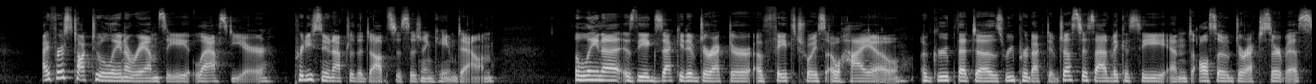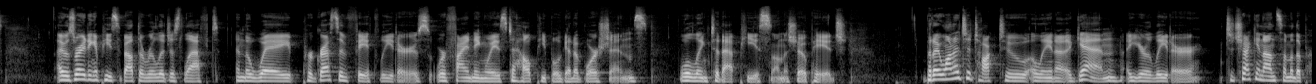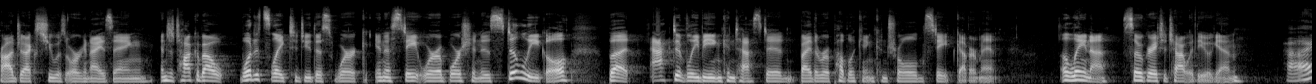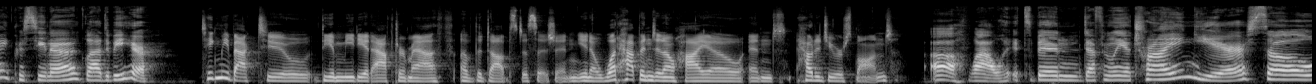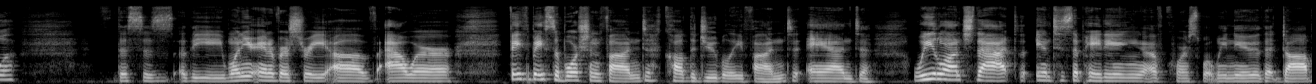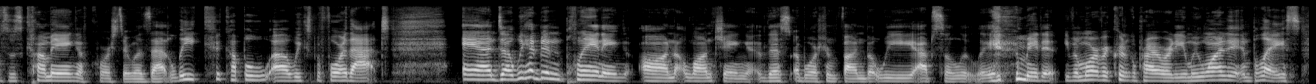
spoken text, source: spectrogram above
I first talked to Elaina Ramsey last year, pretty soon after the Dobbs decision came down. Elaina is the executive director of Faith Choice Ohio, a group that does reproductive justice advocacy and also direct service. I was writing a piece about the religious left and the way progressive faith leaders were finding ways to help people get abortions. We'll link to that piece on the show page. But I wanted to talk to Elaina again a year later to check in on some of the projects she was organizing and to talk about what it's like to do this work in a state where abortion is still legal, but actively being contested by the Republican controlled state government. Elaina, so great to chat with you again. Hi, Christina. Glad to be here. Take me back to the immediate aftermath of the Dobbs decision. You know, what happened in Ohio and how did you respond? Oh, wow. It's been definitely a trying year. So, this is the one year anniversary of our faith based abortion fund called the Jubilee Fund. And we launched that anticipating, of course, what we knew that Dobbs was coming. Of course, there was that leak a couple uh, weeks before that. And uh, we had been planning on launching this abortion fund, but we absolutely made it even more of a critical priority and we wanted it in place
